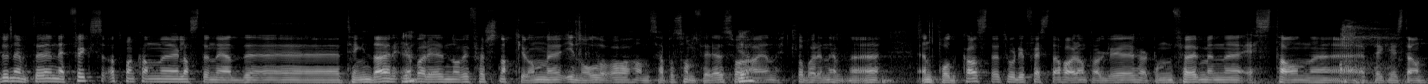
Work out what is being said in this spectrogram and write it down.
Du nevnte Netflix, at man kan eh, laste ned uh, ting der. Ja. Bare, når vi først snakker om uh, innhold og ha med seg på sommerferie, så ja. er jeg nødt til å bare nevne en podkast. Jeg tror de fleste har antagelig hørt om den før, men uh, S-Town, Per Christian.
